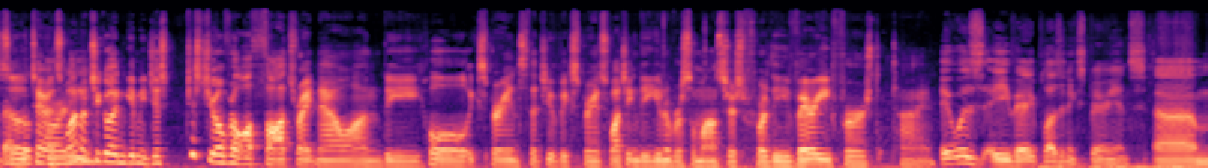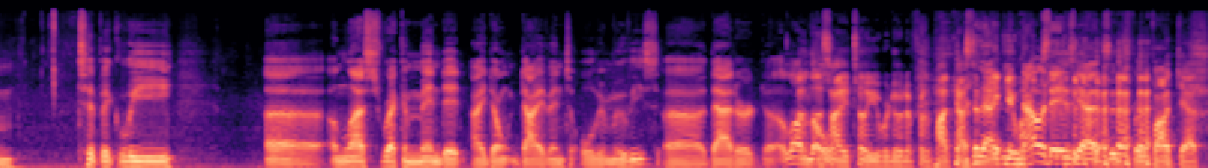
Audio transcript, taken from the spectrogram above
So, Wrap-up Terrence, why don't you go ahead and give me just, just your overall thoughts right now on the whole experience that you've experienced watching the Universal Monsters for the very first time? It was a very pleasant experience. Um, typically, uh, unless recommended, I don't dive into older movies. Uh, that are a lot Unless of the I tell you we're doing it for the podcast and That- you nowadays, yeah, it's, it's for the podcast.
